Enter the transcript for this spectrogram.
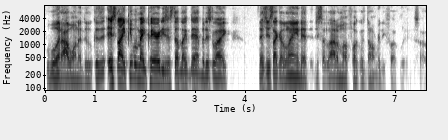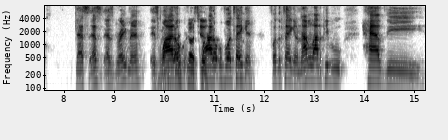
what I want to do. Because it's like people make parodies and stuff like that, but it's like that's just like a lane that just a lot of motherfuckers don't really fuck with. So That's that's that's great, man. It's That's wide open. show, It's too. wide open for taking. For the taking. Not a lot of people have the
